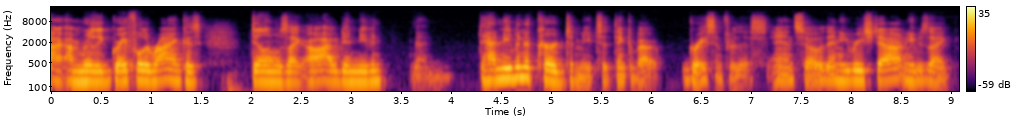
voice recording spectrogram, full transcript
I, I'm really grateful to Ryan because Dylan was like, Oh, I didn't even hadn't even occurred to me to think about Grayson for this. And so then he reached out and he was like,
